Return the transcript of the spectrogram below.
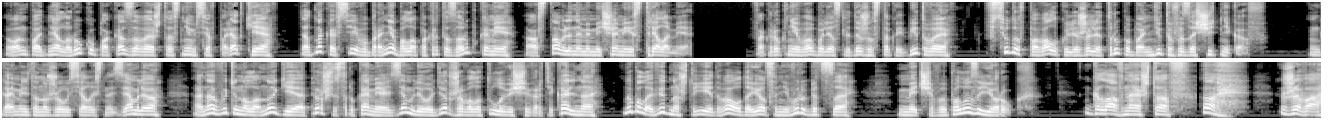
Он поднял руку, показывая, что с ним все в порядке, однако вся его броня была покрыта зарубками, оставленными мечами и стрелами. Вокруг него были следы жестокой битвы, всюду в повалку лежали трупы бандитов и защитников. Гамильтон уже уселась на землю, она вытянула ноги и, опёршись руками о землю, удерживала туловище вертикально, но было видно, что ей едва удается не вырубиться. Меч выпал из ее рук. «Главное, что... Ох, жива».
